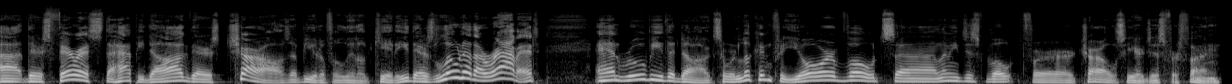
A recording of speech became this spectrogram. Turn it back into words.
Uh, there's Ferris, the happy dog. There's Charles, a beautiful little kitty. There's Luna, the rabbit. And Ruby the dog. So we're looking for your votes. Uh, let me just vote for Charles here just for fun.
